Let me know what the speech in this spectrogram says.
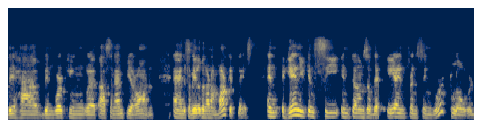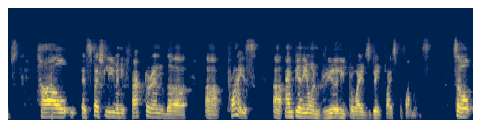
they have been working with us and Ampere on, and it's available on our marketplace. And again, you can see in terms of the AI inferencing workloads, how, especially when you factor in the price, uh, Ampere A1 really provides great price performance. So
